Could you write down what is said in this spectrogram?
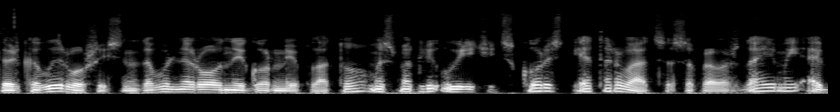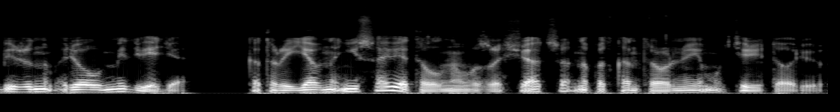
Только вырвавшись на довольно ровное горное плато, мы смогли увеличить скорость и оторваться, сопровождаемый обиженным ревом медведя, который явно не советовал нам возвращаться на подконтрольную ему территорию.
